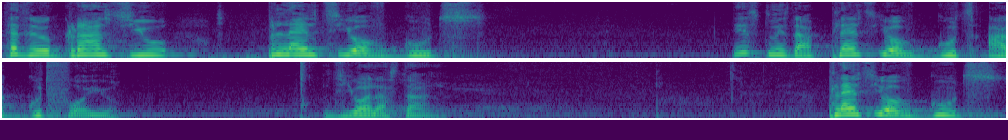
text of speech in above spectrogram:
Says He will grant you plenty of goods. This means that plenty of goods are good for you. Do you understand? Plenty of goods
